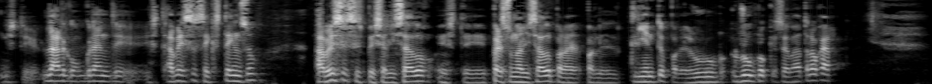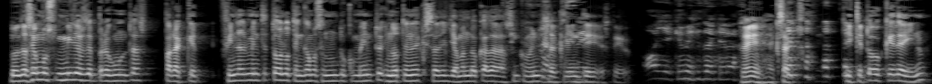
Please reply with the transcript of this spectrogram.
este, largo, grande, este, a veces extenso, a veces especializado, este, personalizado para, para el cliente o para el rubro, que se va a trabajar, donde hacemos miles de preguntas para que finalmente todo lo tengamos en un documento y no tener que estar llamando cada cinco minutos al cliente. Este, Oye, ¿qué me dijiste que era? Sí, exacto. y que todo quede ahí, ¿no?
